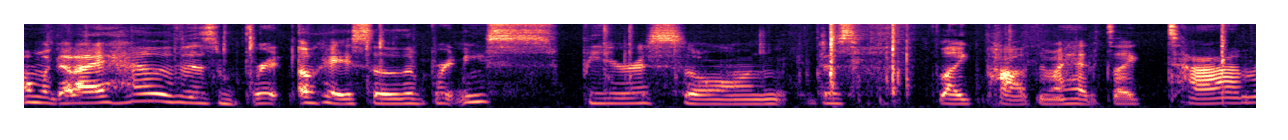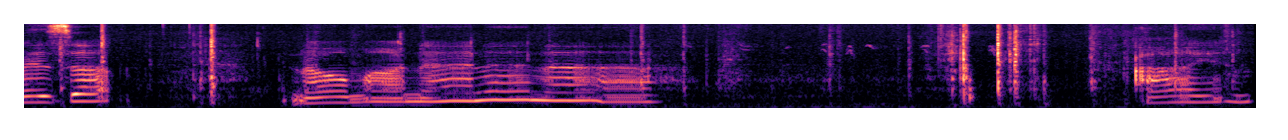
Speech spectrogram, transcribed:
Oh my god, I have this Brit. Okay, so the Britney Spears song just like popped in my head. It's like time is up. No more na na na. I am.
